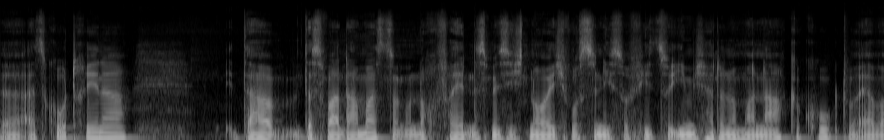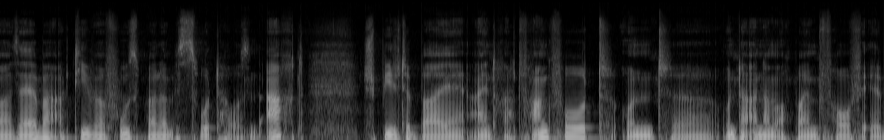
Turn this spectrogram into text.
äh, als Co-Trainer. Da, das war damals noch verhältnismäßig neu. Ich wusste nicht so viel zu ihm. Ich hatte nochmal nachgeguckt, er war selber aktiver Fußballer bis 2008, spielte bei Eintracht Frankfurt und äh, unter anderem auch beim VfL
